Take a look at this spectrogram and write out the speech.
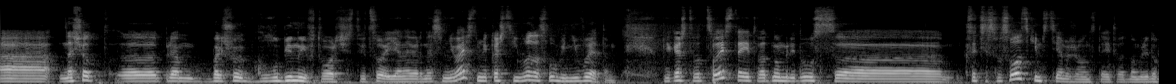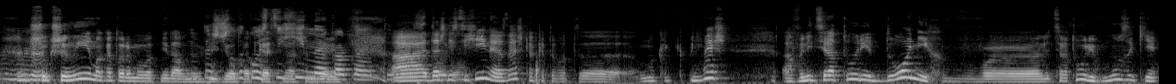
А насчет э, прям большой глубины в творчестве Цоя я, наверное, сомневаюсь, но мне кажется, его заслуга не в этом. Мне кажется, вот Цой стоит в одном ряду с... Э, кстати, с Высоцким, с тем же он стоит в одном ряду. Mm-hmm. Шукшиным, о котором мы вот недавно ну, в видео подкасте нашем говорим. какая-то А история. даже не стихийная, а знаешь, как это вот... Э, ну, как, понимаешь, в литературе до них, в э, литературе, в музыке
